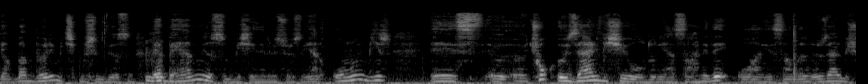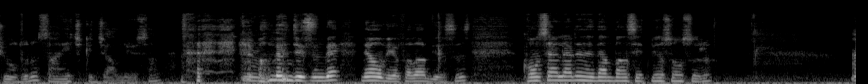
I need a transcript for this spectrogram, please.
Ya ben böyle mi çıkmışım diyorsun. Ve beğenmiyorsun bir şeyleri bir süre sonra. Yani onun bir e, ö- çok özel bir şey olduğunu yani sahnede olan insanların özel bir şey olduğunu sahneye çıkınca anlıyorsan. Onun öncesinde ne oluyor falan diyorsunuz. Konserlerde neden dans etmiyor son soru. Ee,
